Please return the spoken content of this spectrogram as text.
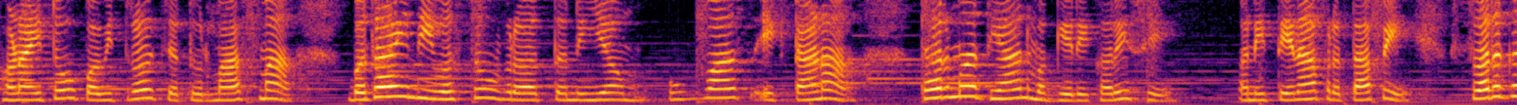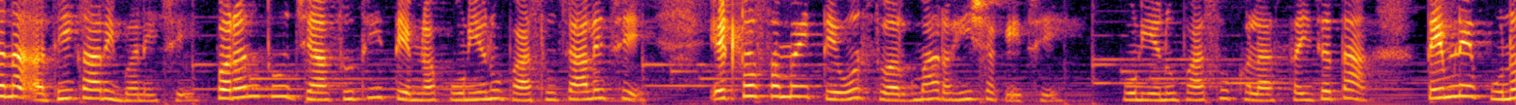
ઘણાય તો પવિત્ર ચતુર્માસમાં બધાય દિવસો વ્રત, નિયમ, ઉપવાસ, એકટાણા, ધર્મ, ધ્યાન વગેરે કરે છે. અને તેના પ્રતાપે સ્વર્ગના અધિકારી બને છે. પરંતુ જ્યાં સુધી તેમના પુણ્યનું પાથું ચાલે છે, એટલો સમય તેઓ સ્વર્ગમાં રહી શકે છે. પુણ્યનું પાથું ખલાસ થઈ જતાં તેમને પુનઃ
